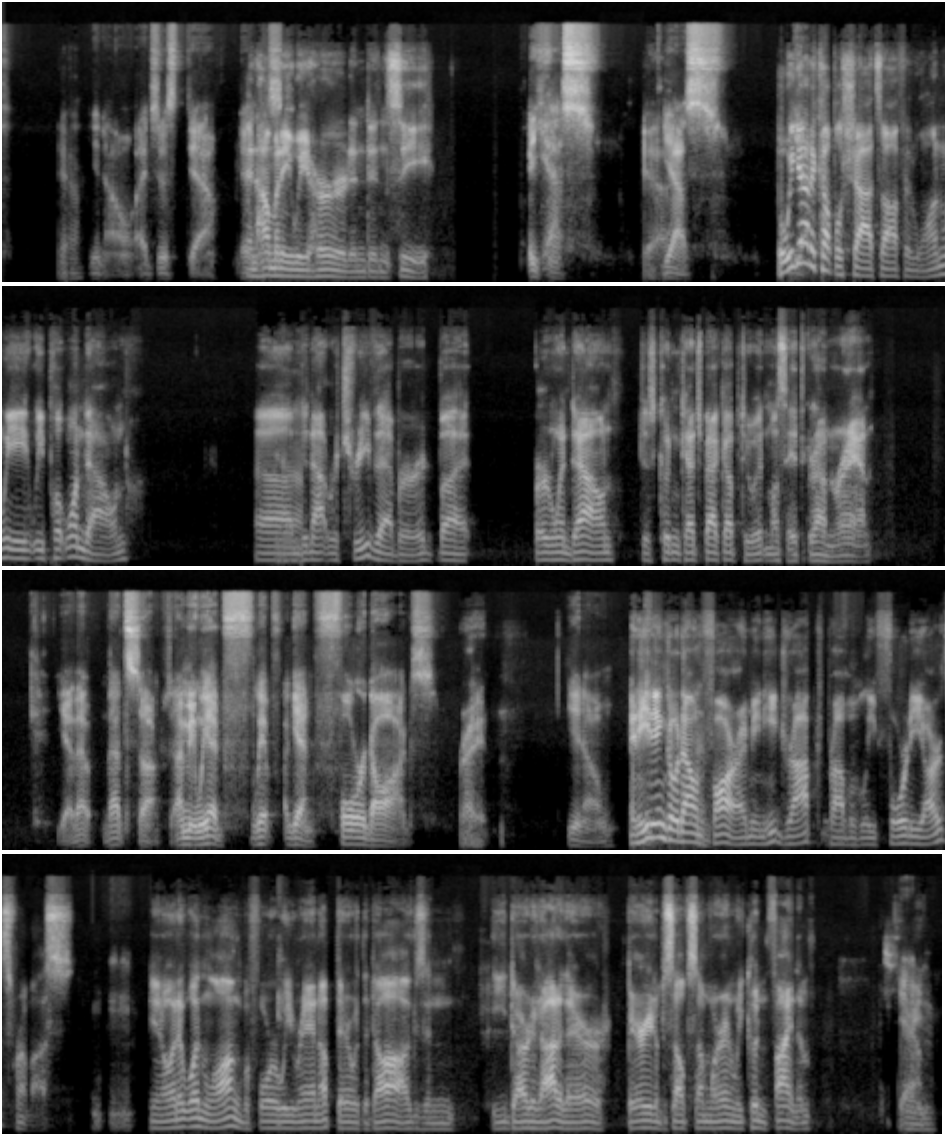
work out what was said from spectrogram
Yeah. You know, I just yeah. it and how many we heard and didn't see. Yes, Yeah. yes, But we got a couple shots off at one. We we put one down. Um, Yeah. did not retrieve that bird, but bird went down, just couldn't catch back up to it, must have hit the ground and ran. Yeah. That that sucked. I mean, we had f- we have, again four dogs. Right. You know, And he didn't go down far. I mean, he dropped probably 40 yards from us. Mhm. You know, and it wasn't long before we ran up there with the dogs and he darted out of there, or buried himself somewhere, and we couldn't find him. yeah. I mean,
